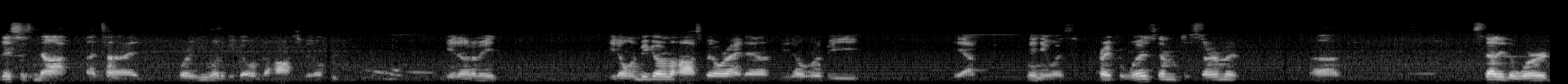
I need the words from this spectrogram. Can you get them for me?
This is not a time where you want to be going to the hospital. You know what I mean? You don't want to be going to the hospital right now. You don't want to be, yeah. Anyways, pray for wisdom, discernment, uh, study the Word,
